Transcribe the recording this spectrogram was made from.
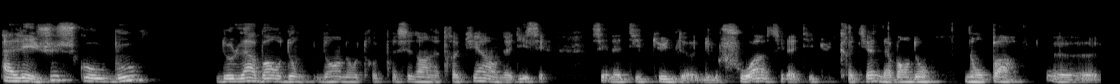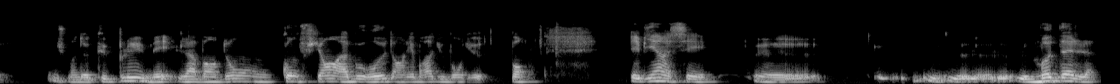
aller jusqu'au bout de l'abandon. Dans notre précédent entretien, on a dit c'est c'est l'attitude de foi, c'est l'attitude chrétienne, l'abandon, non pas je m'en occupe plus, mais l'abandon confiant, amoureux dans les bras du bon Dieu. Bon, eh bien, c'est euh, le, modèle,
